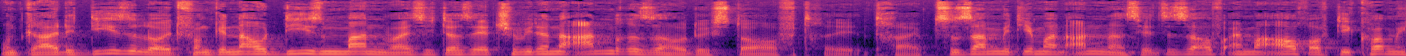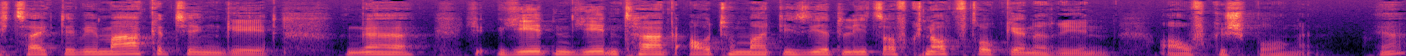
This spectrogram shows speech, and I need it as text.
Und gerade diese Leute, von genau diesem Mann weiß ich, dass er jetzt schon wieder eine andere Sau durchs Dorf treibt, zusammen mit jemand anders. Jetzt ist er auf einmal auch auf die Komm, ich zeig dir, wie Marketing geht. Jeden, jeden Tag automatisiert Leads auf Knopfdruck generieren, aufgesprungen. Ja?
